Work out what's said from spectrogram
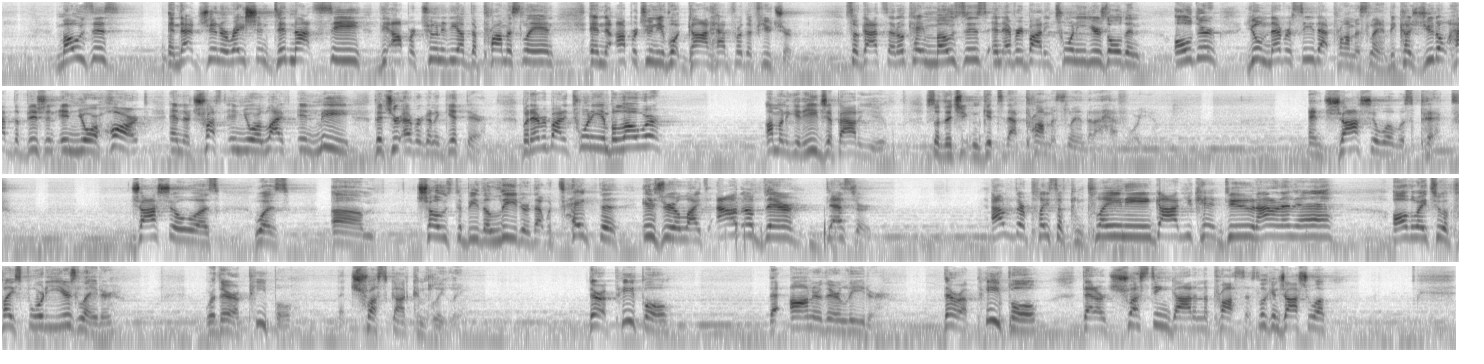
Moses and that generation did not see the opportunity of the promised land and the opportunity of what God had for the future. So God said, okay, Moses and everybody 20 years old and older, you'll never see that promised land because you don't have the vision in your heart and the trust in your life in me that you're ever going to get there. But everybody 20 and below, I'm going to get Egypt out of you so that you can get to that promised land that I have for you. And Joshua was picked. Joshua was was um, chose to be the leader that would take the Israelites out of their desert, out of their place of complaining, God, you can't do, and I don't know, all the way to a place 40 years later where there are people that trust God completely. There are people that honor their leader. There are people that are trusting God in the process. Look in Joshua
